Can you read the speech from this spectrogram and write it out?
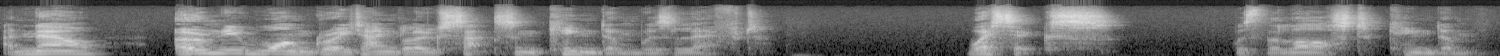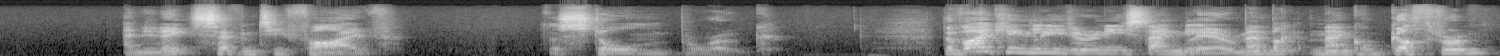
And now, only one great Anglo-Saxon kingdom was left. Wessex was the last kingdom. And in 875, the storm broke. The Viking leader in East Anglia, remember a man called Guthrum?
